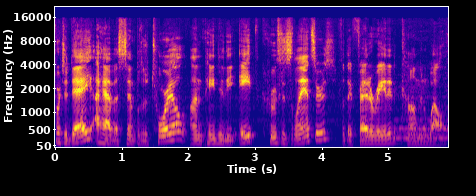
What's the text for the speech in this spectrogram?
For today, I have a simple tutorial on painting the 8th Crucis Lancers for the Federated Commonwealth.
